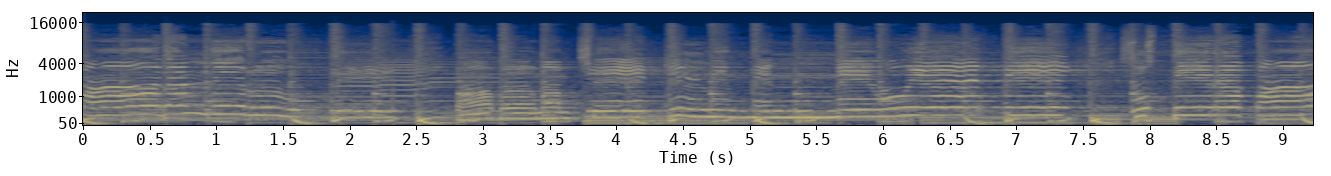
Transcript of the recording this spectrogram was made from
പാദം നിറുത്തി പാപമാം ചേറ്റിൽ നിന്നെന്നെ ഉയർത്തി സുസ്ഥിര പാറമേൽ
